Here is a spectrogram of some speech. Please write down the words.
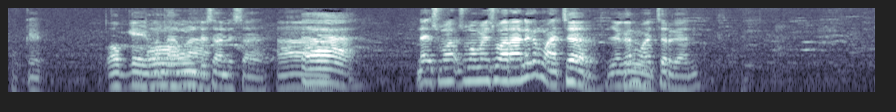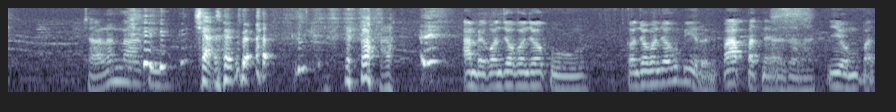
bokep. Oke, Oh, pertama. desa-desa. Ah. Ah. Nek semua semua main suaranya kan wajar, ya kan wajar kan. Jalan lah aku, Jangan, Pak. ambek konco-koncoku. Konco-koncoku piro? Papat nek nggak salah. Iya empat.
